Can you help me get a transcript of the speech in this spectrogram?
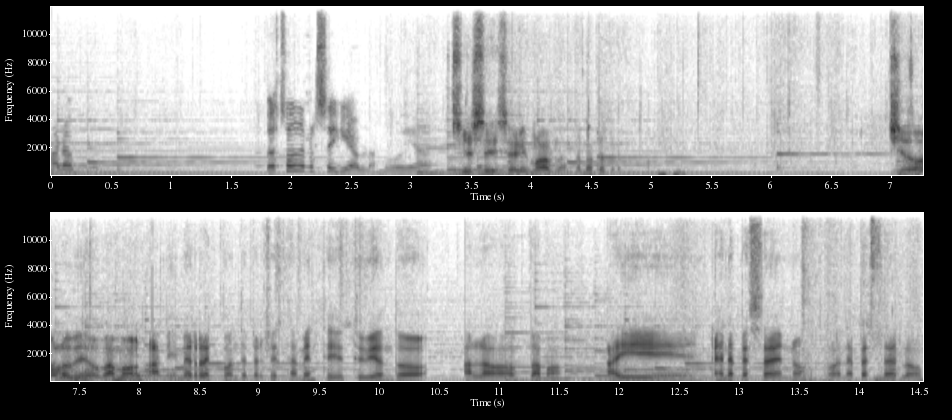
Ahora pues. Vosotros seguís hablando, voy a. Sí, sí, seguimos hablando, no te preocupes. Yo lo veo, vamos, a mí me responde perfectamente. Estoy viendo a los. Vamos, hay NPCs, ¿no? Los NPCs, los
